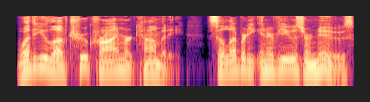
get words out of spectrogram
Whether you love true crime or comedy celebrity interviews or news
